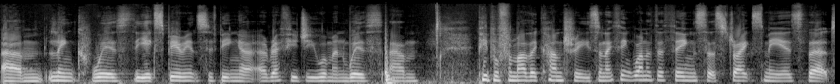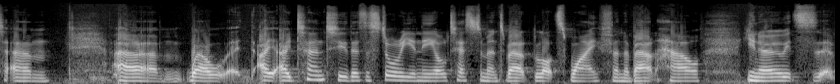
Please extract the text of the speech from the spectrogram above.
um, link with the experience of being a, a refugee woman with um, people from other countries. And I think one of the things that strikes me is that, um, um, well, I, I turn to there's a story in the Old Testament about Lot's wife and about how, you know, it's uh,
